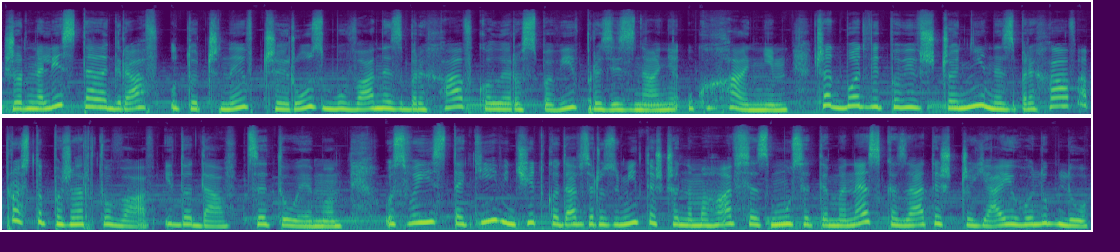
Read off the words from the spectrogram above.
Журналіст Телеграф уточнив, чи Руз, бува, не збрехав, коли розповів про зізнання у коханні. Чат-бот відповів, що ні, не збрехав, а просто пожартував і додав: цитуємо у своїй статті. Він чітко дав зрозуміти, що намагався змусити мене сказати, що я його люблю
